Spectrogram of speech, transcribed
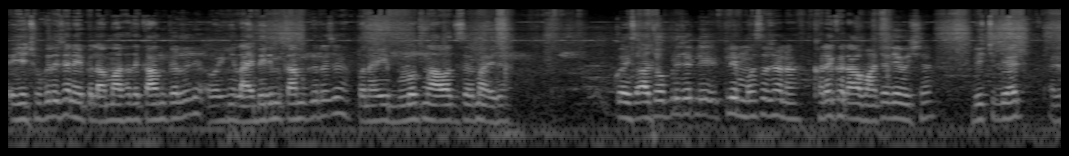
એ જે છોકરી છે ને એ પેલા અમારા સાથે કામ કરે છે હવે અહીંયા લાઇબ્રેરીમાં કામ કરે છે પણ એ બ્લોગમાં આવવાથી શરમાય છે કોઈ આ ચોપડી છે એટલી એટલી મસ્ત છે ને ખરેખર આ વાંચવા જેવી છે. રિચ ડેડ અને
